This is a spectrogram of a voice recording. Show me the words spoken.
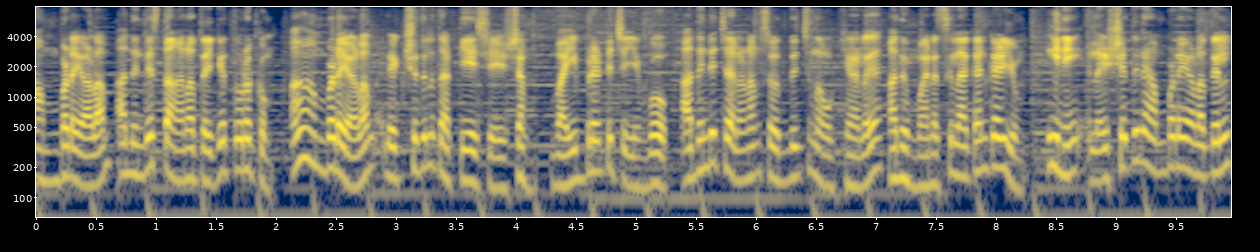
അമ്പടയാളം അതിന്റെ സ്ഥാനത്തേക്ക് തുറക്കും. ആ അമ്പടയാളം ലക്ഷ്യത്തിൽ തട്ടിയ ശേഷം വൈബ്രേറ്റ് ചെയ്യുമ്പോൾ അതിന്റെ ചലനം ശ്രദ്ധിച്ചു നോക്കിയാൽ അത് മനസ്സിലാക്കാൻ കഴിയും. ഇനി ലക്ഷ്യത്തിന്റെ അമ്പടയാളത്തിൽ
